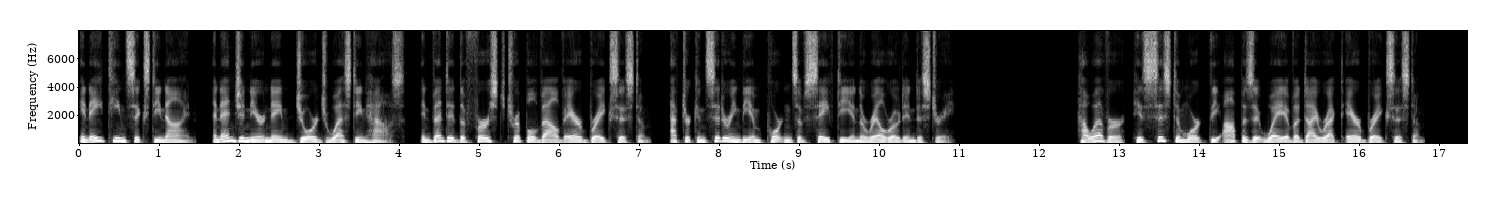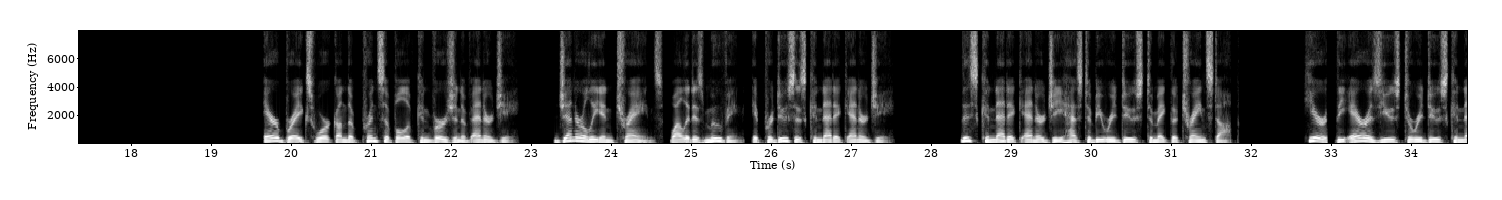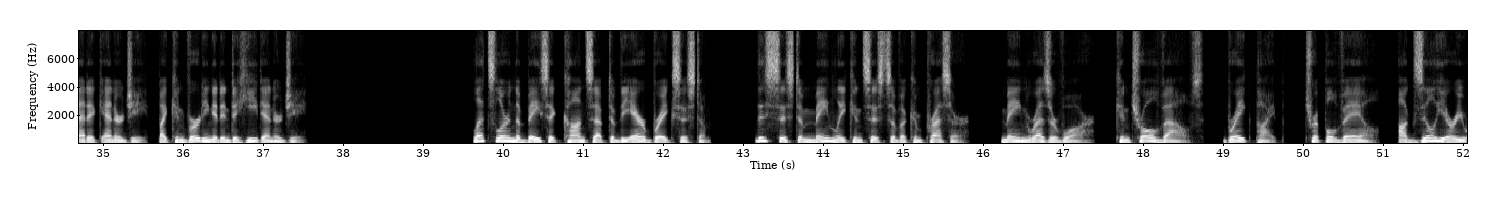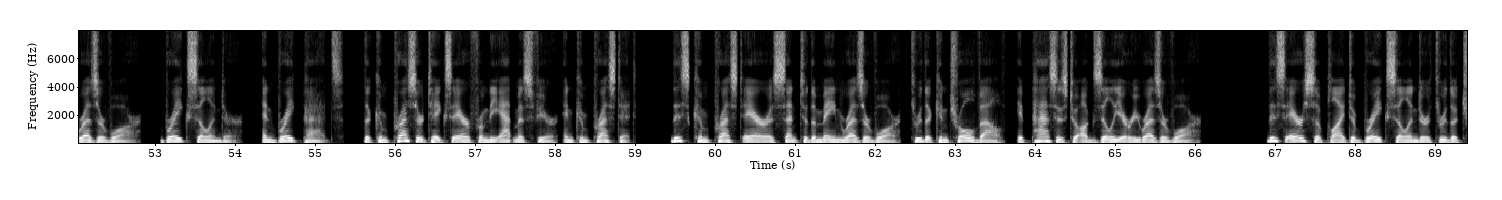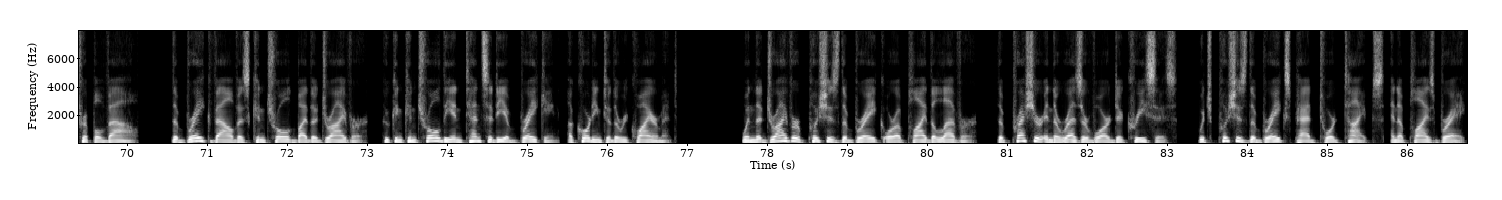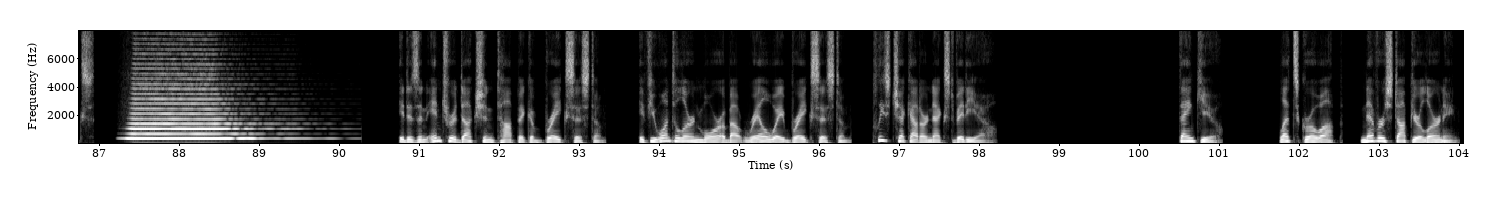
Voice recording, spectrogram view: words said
In 1869, an engineer named George Westinghouse invented the first triple valve air brake system, after considering the importance of safety in the railroad industry. However, his system worked the opposite way of a direct air brake system. Air brakes work on the principle of conversion of energy. Generally in trains, while it is moving, it produces kinetic energy. This kinetic energy has to be reduced to make the train stop. Here, the air is used to reduce kinetic energy, by converting it into heat energy. Let's learn the basic concept of the air brake system. This system mainly consists of a compressor, main reservoir, control valves, brake pipe, triple valve, auxiliary reservoir, brake cylinder, and brake pads. The compressor takes air from the atmosphere and compressed it. This compressed air is sent to the main reservoir, through the control valve, it passes to auxiliary reservoir. This air supply to brake cylinder through the triple valve. The brake valve is controlled by the driver, who can control the intensity of braking, according to the requirement. When the driver pushes the brake or apply the lever, the pressure in the reservoir decreases, which pushes the brakes pad toward types, and applies brakes. It is an introduction topic of brake system. If you want to learn more about railway brake system, please check out our next video. Thank you. Let's grow up. Never stop your learning.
